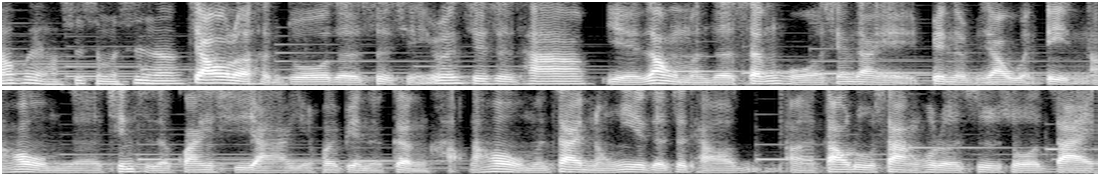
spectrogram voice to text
教会老师什么事呢？教了很多的事情，因为其实它也让我们的生活现在也变得比较稳定，然后我们的亲子的关系啊也会变得更好。然后我们在农业的这条呃道路上，或者是说在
